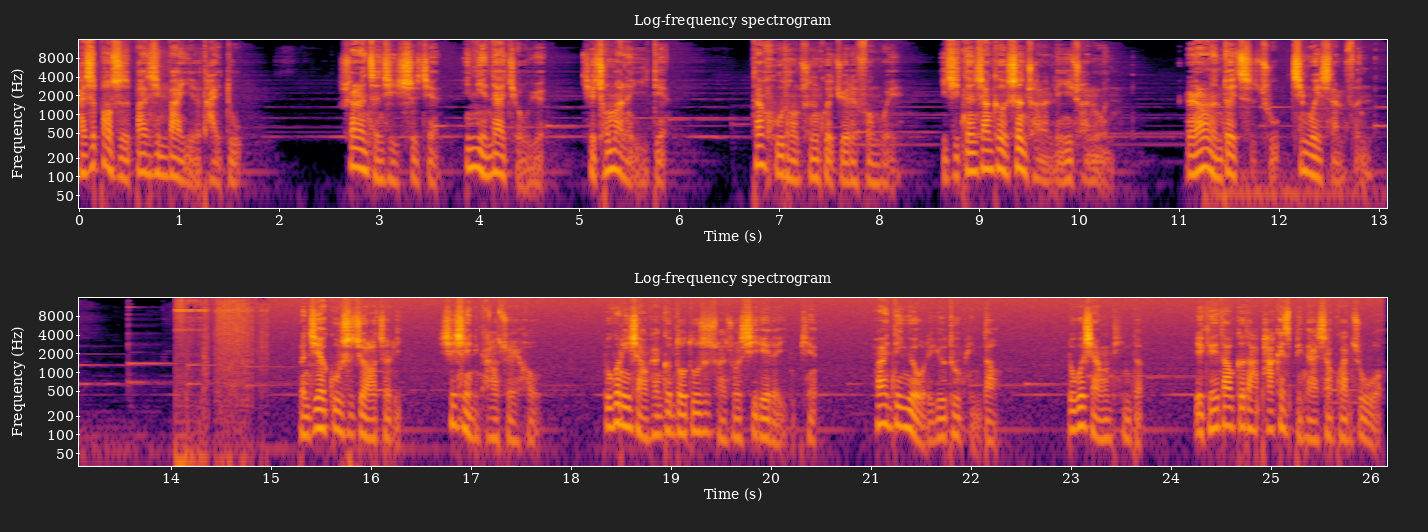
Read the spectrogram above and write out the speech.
还是抱持半信半疑的态度。虽然整起事件因年代久远且充满了疑点，但胡同村诡谲的氛围以及登山客盛传的灵异传闻，仍让人对此处敬畏三分。本期的故事就到这里，谢谢你看到最后。如果你想要看更多都市传说系列的影片，欢迎订阅我的 YouTube 频道。如果想要听的，也可以到各大 podcast 平台上关注我。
